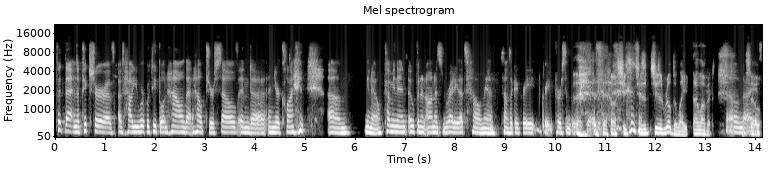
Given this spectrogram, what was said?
put that in the picture of of how you work with people and how that helped yourself and uh, and your client. Um, you know, coming in open and honest and ready. That's oh man, sounds like a great, great person to work with. oh, she's she's a, she's a real delight. I love it. Oh, nice. So,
